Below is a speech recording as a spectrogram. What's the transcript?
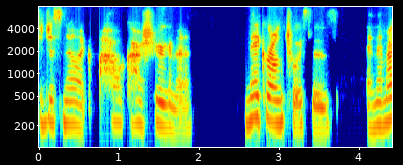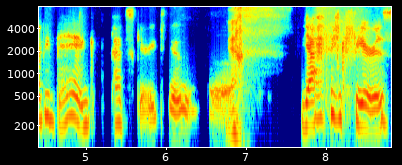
to just know like oh gosh you're gonna make wrong choices and they might be big that's scary too yeah yeah i think fear is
